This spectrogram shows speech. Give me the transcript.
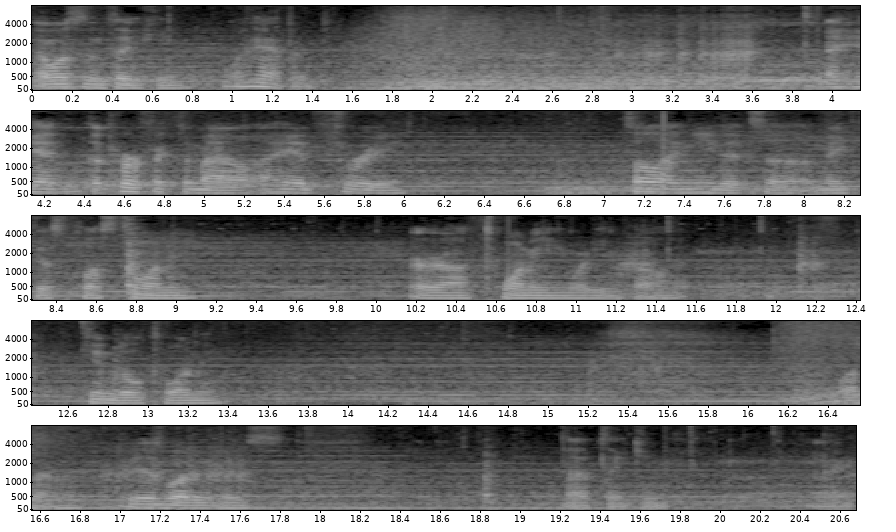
I wasn't thinking. What happened? I had the perfect amount. I had three. That's all I needed to make this plus 20. Or uh, 20, what do you call it? Kindle 20. Whatever. It is what it is. Not thinking. Alright.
